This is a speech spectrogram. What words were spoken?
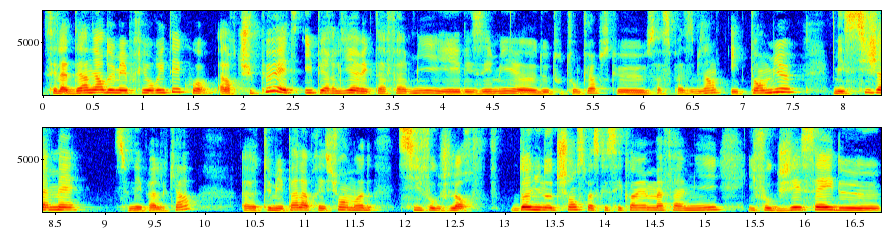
c'est la dernière de mes priorités, quoi. Alors tu peux être hyper lié avec ta famille et les aimer euh, de tout ton cœur parce que ça se passe bien, et tant mieux. Mais si jamais ce n'est pas le cas, euh, te mets pas la pression en mode s'il faut que je leur donne une autre chance parce que c'est quand même ma famille, il faut que j'essaye de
